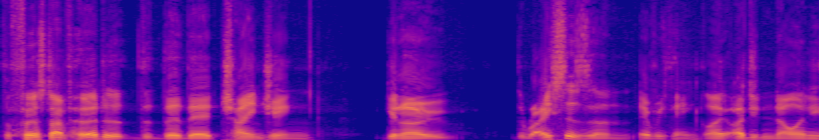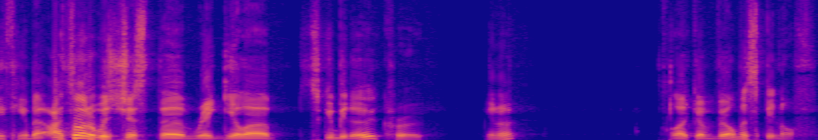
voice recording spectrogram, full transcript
the first I've heard that that they're changing. You know. The races and everything. I, I didn't know anything about. I thought it was just the regular Scooby Doo crew, you know, like a Velma spin-off.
